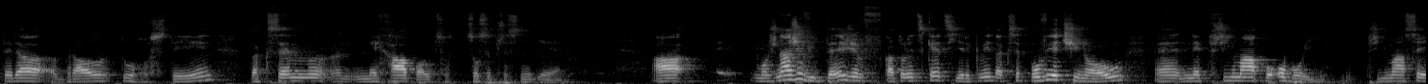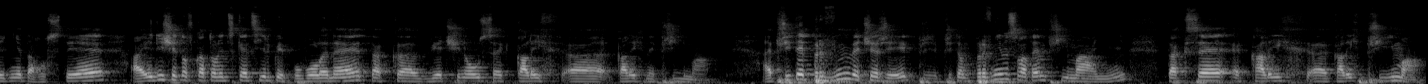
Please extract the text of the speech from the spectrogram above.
teda bral tu hosty, tak jsem nechápal, co, co se přesně děje. A možná, že víte, že v katolické církvi tak se povětšinou eh, nepřijímá po obojí. Přijímá se jedně ta hostie a i když je to v katolické církvi povolené, tak eh, většinou se kalich, eh, kalich nepřijímá. Ale při té první večeři, při, při tom prvním svatém přijímání, tak se kalich, kalich přijímá.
